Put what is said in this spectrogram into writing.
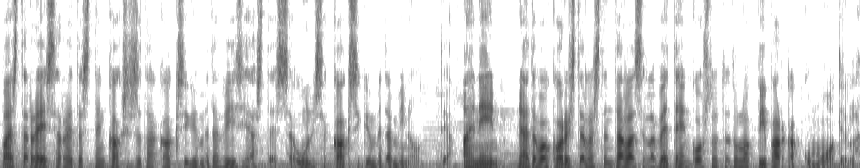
Paista reissareita sitten 225 asteessa uunissa 20 minuuttia. Ai niin, näitä voi koristella sitten tällaisella veteen kostutetulla piparkakkumuotilla.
